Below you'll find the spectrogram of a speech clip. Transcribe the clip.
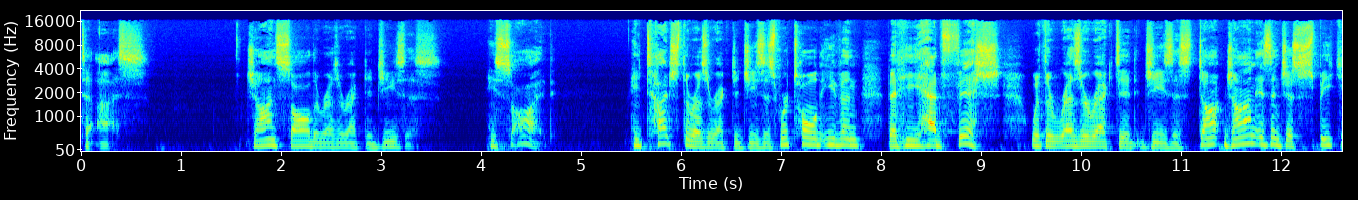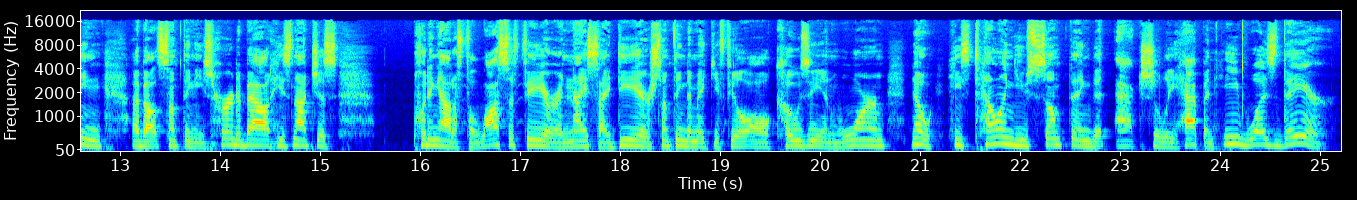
to us. John saw the resurrected Jesus. He saw it. He touched the resurrected Jesus. We're told even that he had fish with the resurrected Jesus. John isn't just speaking about something he's heard about. He's not just putting out a philosophy or a nice idea or something to make you feel all cozy and warm. No, he's telling you something that actually happened. He was there.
